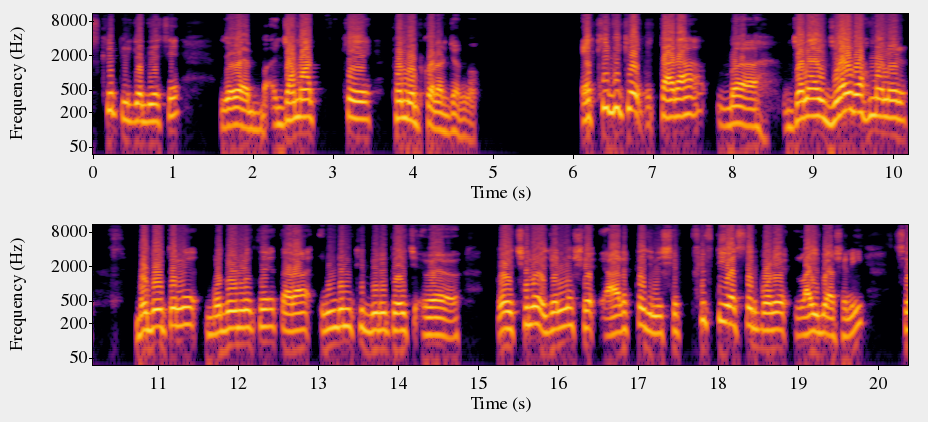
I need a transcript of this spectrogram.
স্ক্রিপ্ট লিখে দিয়েছে যে, জামাতকে প্রমোট করার জন্য। একই দিকে তারা জেনারেল জিয়াউর রহমানের বদৌতলে বদৌলতে তারা ইন্ডিমটি বিল পেয়েছে পেয়েছিল। এই জন্য সে আরেকটা জিনিস, সে ফিফটি ইয়ার্স এর পরে লাইভে আসেনি। সে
